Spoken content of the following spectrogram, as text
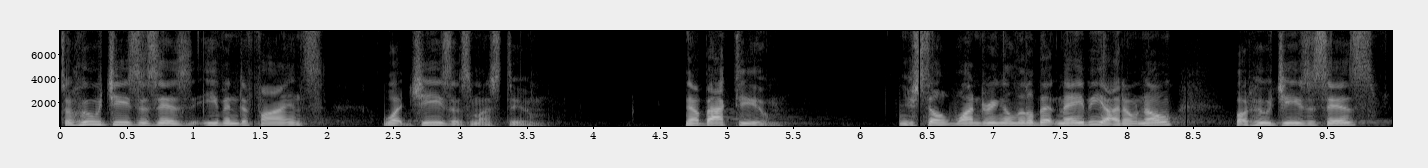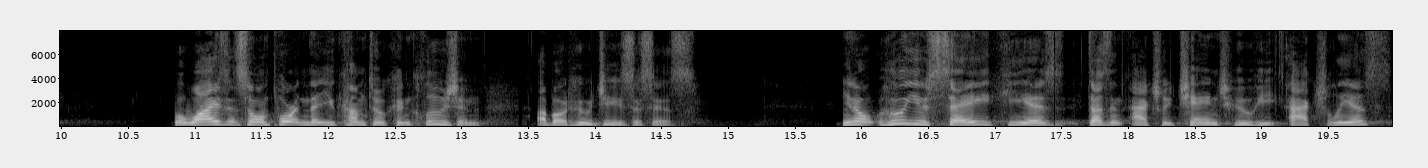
So, who Jesus is even defines what Jesus must do. Now, back to you. You're still wondering a little bit, maybe, I don't know, about who Jesus is. But why is it so important that you come to a conclusion about who Jesus is? You know, who you say he is doesn't actually change who he actually is.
